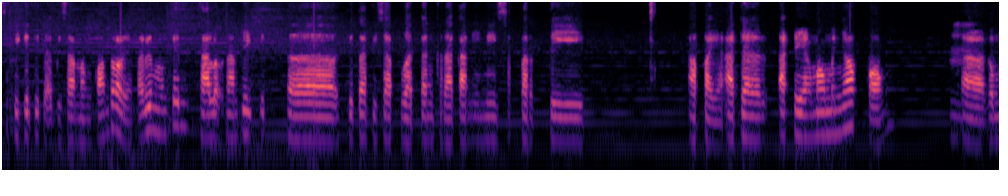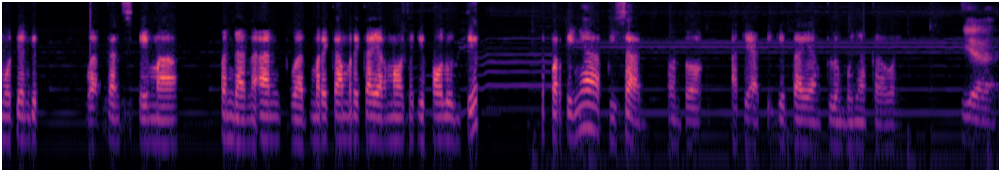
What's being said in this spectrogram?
sedikit tidak bisa mengkontrol ya tapi mungkin kalau nanti kita, uh, kita bisa buatkan gerakan ini seperti apa ya ada ada yang mau menyokong hmm. uh, kemudian kita buatkan skema pendanaan buat mereka-mereka yang mau jadi volunteer sepertinya bisa untuk adik-adik kita yang belum punya gawai. Ya,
